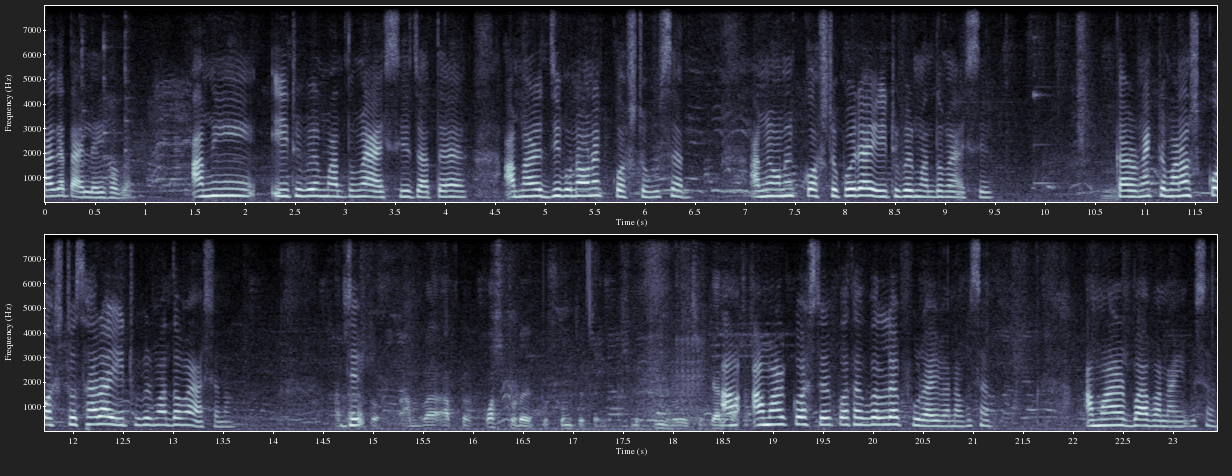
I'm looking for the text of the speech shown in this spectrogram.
থাকে, তাইলেই হবে। আমি ইউটিউবের মাধ্যমে আইসি যাতে আমার জীবনে অনেক কষ্ট, বুঝছেন? আমি অনেক কষ্ট পড়ে ইউটিউবের মাধ্যমে আইসি। কারণ একটা মানুষ কষ্ট ছাড়া ইউটিউবের মাধ্যমে আসে না। যে- আমরা আপনার কষ্টটা একটু শুনতে চাই। আসলে কি হয়েছে কেন আমার কষ্টের কথা বললে ফুরাইবে না বুঝছেন? আমার বাবা নাই বুঝছেন?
